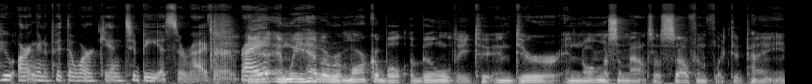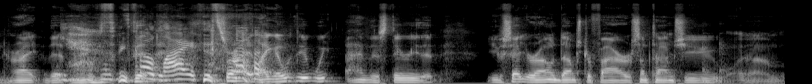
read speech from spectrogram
who aren't going to put the work in to be a survivor, right? Yeah, and we have a remarkable ability to endure enormous amounts of self-inflicted pain, right? That Yeah, it's called life. It's right. Like we, we, I have this theory that you set your own dumpster fire. Sometimes you um,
